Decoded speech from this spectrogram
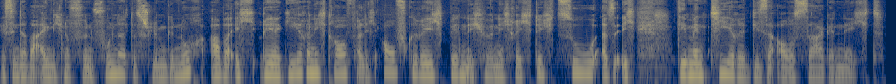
Es sind aber eigentlich nur 500, das ist schlimm genug, aber ich reagiere nicht drauf, weil ich aufgeregt bin, ich höre nicht richtig zu. Also ich dementiere diese Aussage nicht.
